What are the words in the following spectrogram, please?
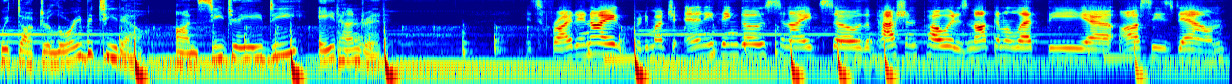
With Dr. Laurie Betito on CJAD 800. It's Friday night. Pretty much anything goes tonight. So the Passion Poet is not going to let the uh, Aussies down.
